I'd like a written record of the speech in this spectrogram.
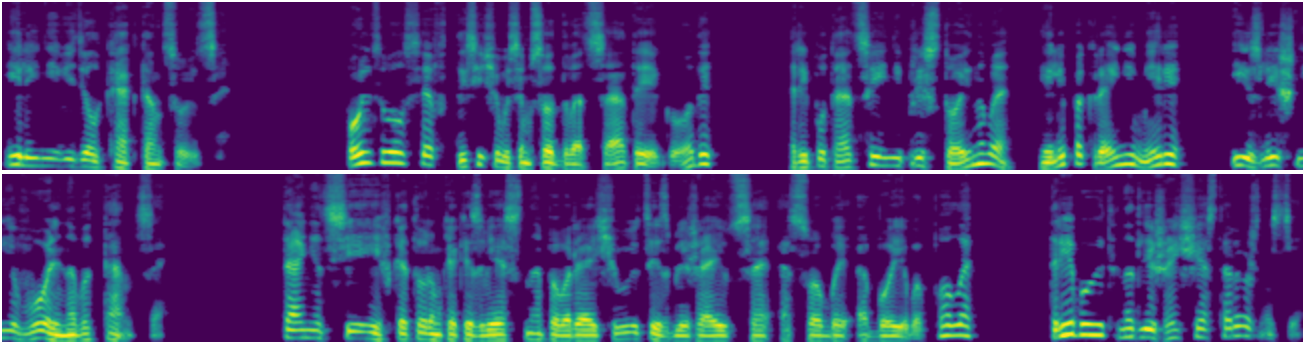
или не видел, как танцуется. Пользовался в 1820-е годы репутацией непристойного или, по крайней мере, излишне вольного танца. Танец сей, в котором, как известно, поворачиваются и сближаются особы обоего пола, требует надлежащей осторожности,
